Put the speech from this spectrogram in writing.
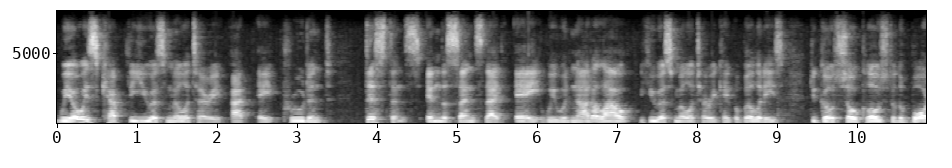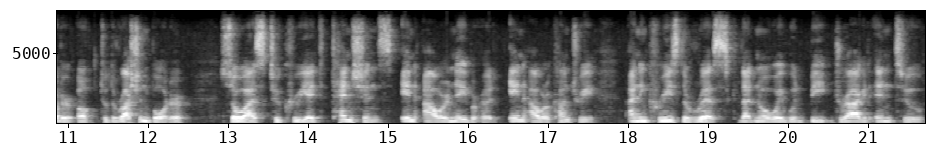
we always kept the US military at a prudent distance in the sense that A, we would not allow US military capabilities to go so close to the border of to the Russian border so as to create tensions in our neighborhood, in our country, and increase the risk that Norway would be dragged into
